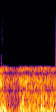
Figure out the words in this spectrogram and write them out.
you.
